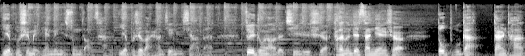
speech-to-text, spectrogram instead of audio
也不是每天给你送早餐，也不是晚上接你下班，最重要的其实是他可能这三件事儿都不干，但是他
